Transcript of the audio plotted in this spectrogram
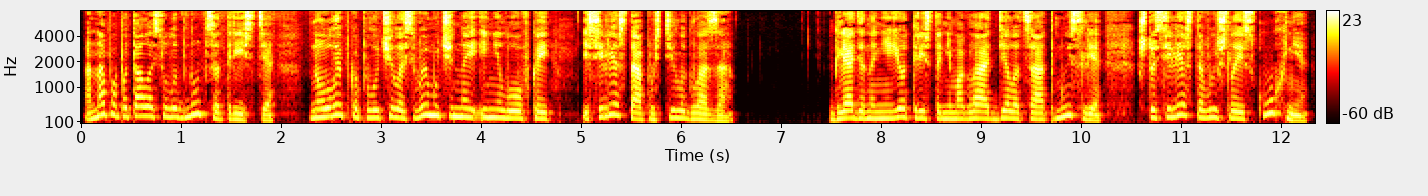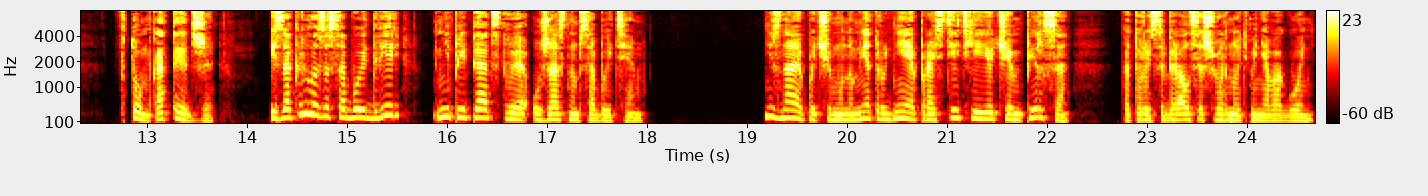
Она попыталась улыбнуться Тристе, но улыбка получилась вымученной и неловкой, и Селеста опустила глаза. Глядя на нее, Триста не могла отделаться от мысли, что Селеста вышла из кухни в том коттедже и закрыла за собой дверь, не препятствуя ужасным событиям. Не знаю почему, но мне труднее простить ее, чем Пирса, который собирался швырнуть меня в огонь.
